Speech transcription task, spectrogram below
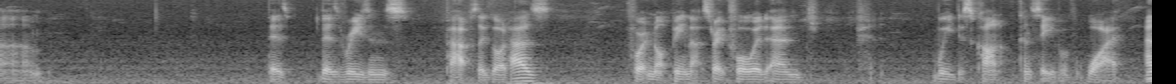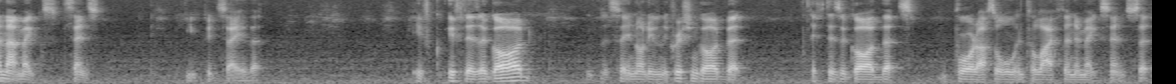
um, there's there's reasons perhaps that God has for it not being that straightforward, and we just can't conceive of why. And that makes sense. You could say that if if there's a God, let's say not even the Christian God, but if there's a God that's brought us all into life, then it makes sense that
